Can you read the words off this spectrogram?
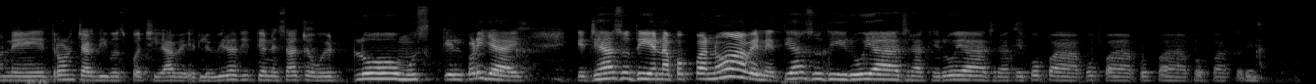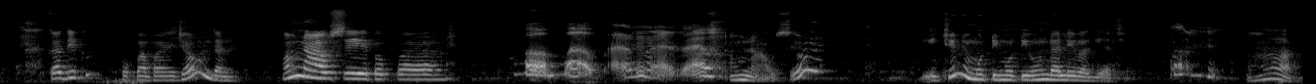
અને ત્રણ ચાર દિવસ પછી આવે એટલે વિરાદિત્યને સાચવવો એટલો મુશ્કેલ પડી જાય કે જ્યાં સુધી એના પપ્પા ન આવે ને ત્યાં સુધી રોયા જ રાખે, રોયા જ રાખે. પપ્પા પપ્પા પપ્પા પપ્પા કરીને. કા દીકુ, પપ્પા પાસે જાઉં ને તને? હમણાં આવશે પપ્પા. હમણાં આવશે હો ને. એ છે ને મોટી મોટી ઊંડા લેવા ગયા છે. હા.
